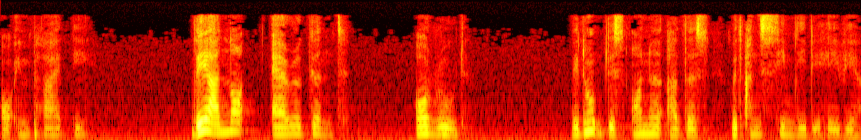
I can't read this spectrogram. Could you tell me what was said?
or impliedly. They are not arrogant or rude. They don't dishonor others with unseemly behavior.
